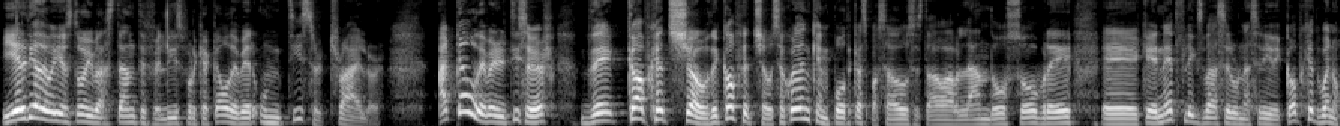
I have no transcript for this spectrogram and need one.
Y el día de hoy estoy bastante feliz porque acabo de ver un teaser trailer. Acabo de ver el teaser de Cuphead Show. De Cuphead Show. ¿Se acuerdan que en podcast pasados estaba hablando sobre eh, que Netflix va a hacer una serie de Cuphead? Bueno,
